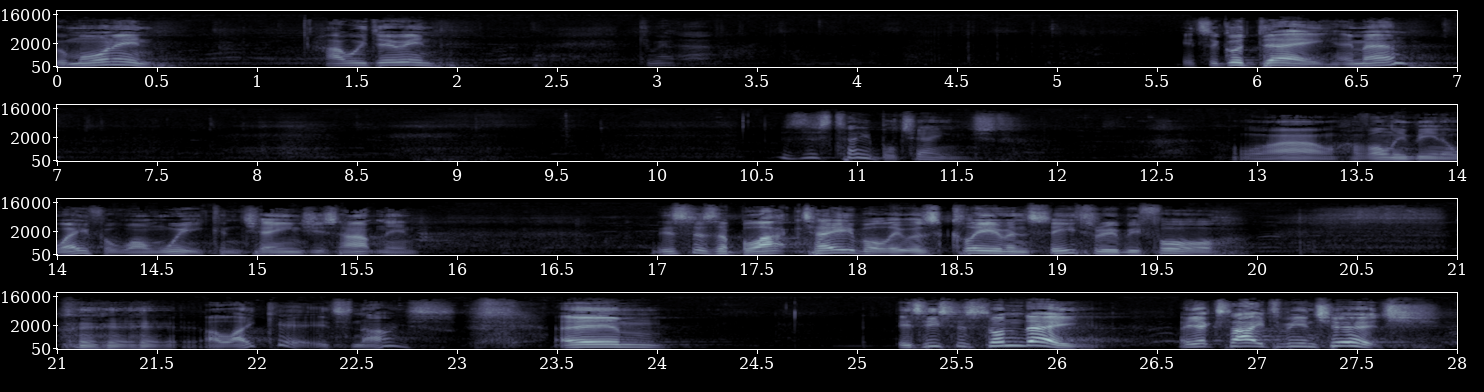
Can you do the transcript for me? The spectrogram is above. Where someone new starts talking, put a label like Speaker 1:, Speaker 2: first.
Speaker 1: Good morning. How are we doing? It's a good day. Amen? Has this table changed? Wow, I've only been away for one week and change is happening. This is a black table. It was clear and see through before. I like it. It's nice. Um, it's Easter Sunday. Are you excited to be in church?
